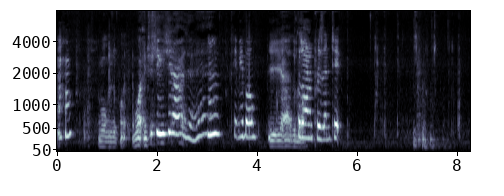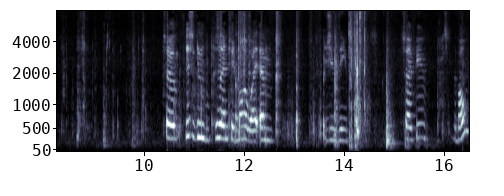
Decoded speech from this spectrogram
Uh huh. What was the point? What? Just eat it out of there. No, get me a bowl Eat it out of the because I want to present it. So this is going to be presented my way, um, which is the. So if you pass the bowl,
